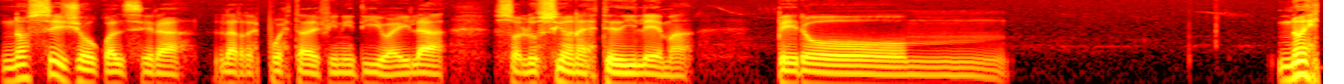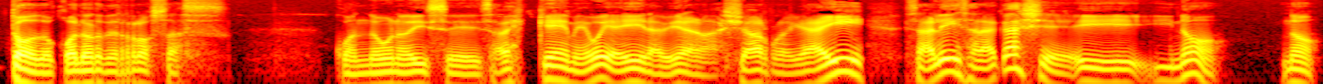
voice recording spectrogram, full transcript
no sé yo cuál será la respuesta definitiva y la solución a este dilema, pero mm, no es todo color de rosas cuando uno dice, ¿sabes qué? Me voy a ir a vivir a Nueva York, porque ahí salís a la calle y, y no, no.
